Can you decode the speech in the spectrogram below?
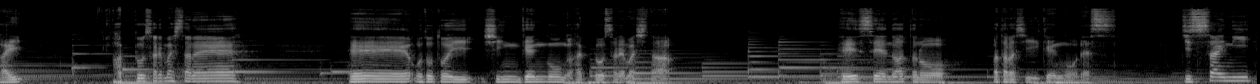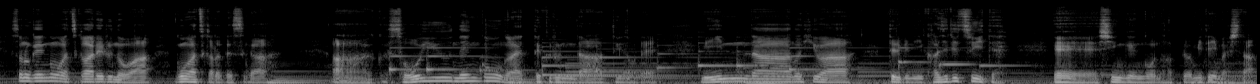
はい。発表されましたね。えー、おととい新元号が発表されました。平成の後の新しい元号です。実際にその元号が使われるのは5月からですがああそういう年号がやってくるんだというのでみんなあの日はテレビにかじりついて、えー、新元号の発表を見ていました。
